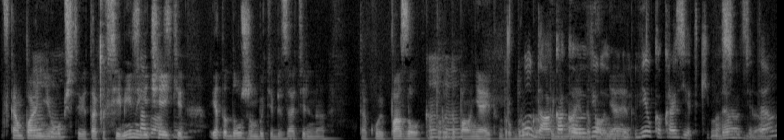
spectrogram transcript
в компании, в Мгм. обществе, так и в семейной Согласна. ячейке это должен быть обязательно такой пазл, который Мгм. дополняет друг друга, Ну да, как понимает, э, вил- дополняет. вилка к розетке, по Да, сути, да. да.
